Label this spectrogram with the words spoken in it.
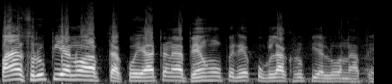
પાંચ રૂપિયા નો આપતા કોઈ આટણા ભેહું ઉપર એક લાખ રૂપિયા લોન આપે.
